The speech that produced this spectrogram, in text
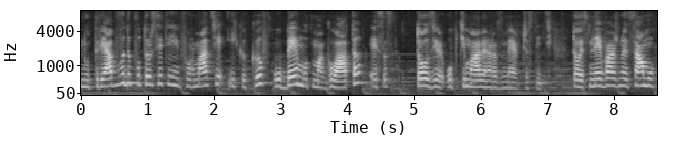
Но трябва да потърсите информация и какъв обем от маглата е с този оптимален размер частици. Тоест не важно е само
